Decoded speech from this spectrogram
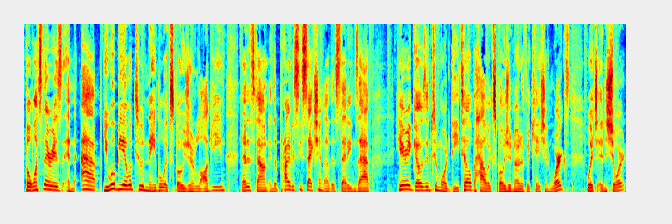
But once there is an app, you will be able to enable exposure logging that is found in the privacy section of the settings app. Here it goes into more detail of how exposure notification works, which in short,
